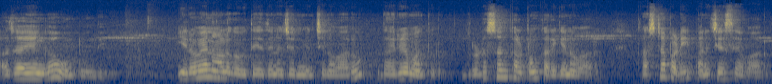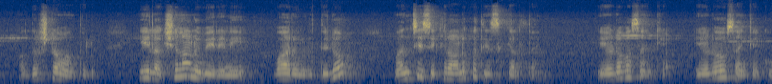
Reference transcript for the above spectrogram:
అజాయంగా ఉంటుంది. ఇరవై నాలుగవ తేదీన జన్మించిన వారు ధైర్యవంతులు దృఢ సంకల్పం కలిగిన వారు కష్టపడి పనిచేసేవారు అదృష్టవంతులు. ఈ లక్షణాలు వీరిని వారి వృత్తిలో మంచి శిఖరాలకు తీసుకెళ్తాయి. ఏడవ సంఖ్య. ఏడవ సంఖ్యకు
